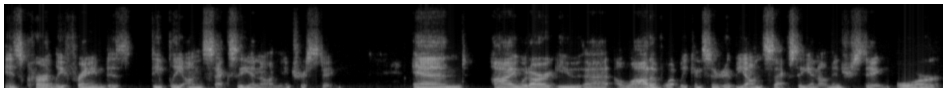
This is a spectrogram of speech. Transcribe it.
is currently framed as deeply unsexy and uninteresting. And I would argue that a lot of what we consider to be unsexy and uninteresting or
